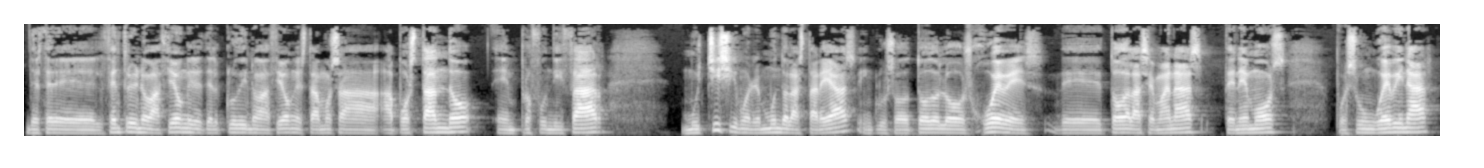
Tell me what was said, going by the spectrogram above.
desde el Centro de Innovación y desde el Club de Innovación estamos apostando en profundizar muchísimo en el mundo de las tareas, incluso todos los jueves de todas las semanas tenemos pues un webinar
